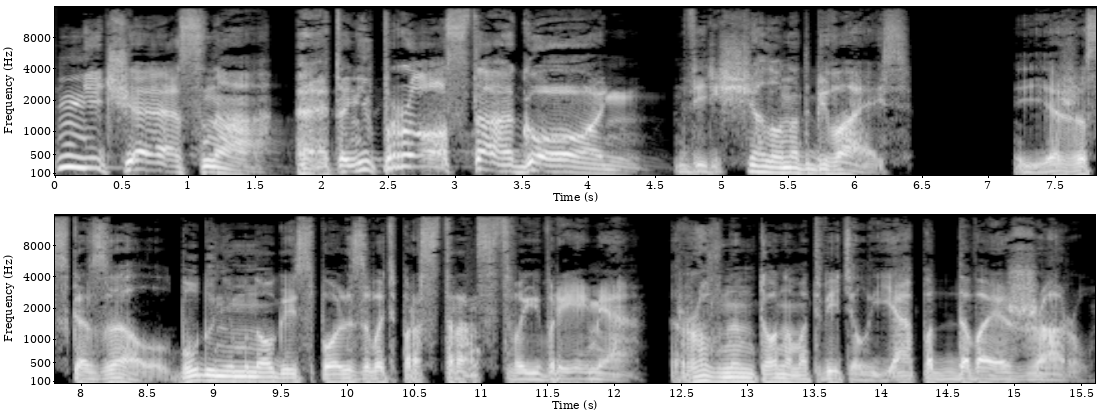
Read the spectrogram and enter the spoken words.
Нечестно! Это не просто огонь!» — верещал он, отбиваясь. «Я же сказал, буду немного использовать пространство и время», — ровным тоном ответил я, поддавая жару.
